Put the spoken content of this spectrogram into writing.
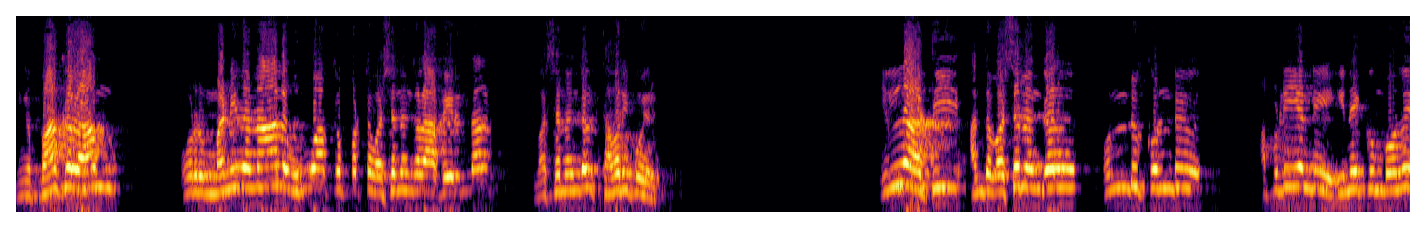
நீங்க பார்க்கலாம் ஒரு மனிதனால உருவாக்கப்பட்ட வசனங்களாக இருந்தால் வசனங்கள் தவறி போயிருக்கும் இல்லாட்டி அந்த வசனங்கள் ஒன்று கொண்டு அப்படியே இணைக்கும் போது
